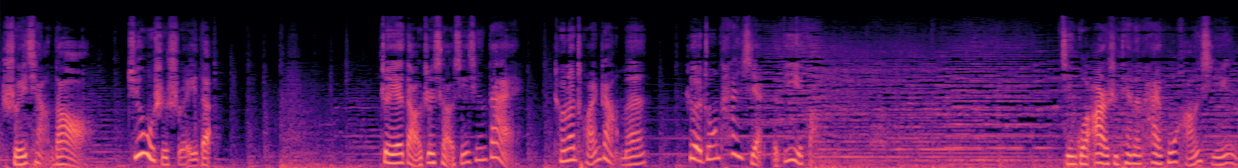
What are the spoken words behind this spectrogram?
谁抢到就是谁的。这也导致小行星带成了船长们热衷探险的地方。经过二十天的太空航行，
